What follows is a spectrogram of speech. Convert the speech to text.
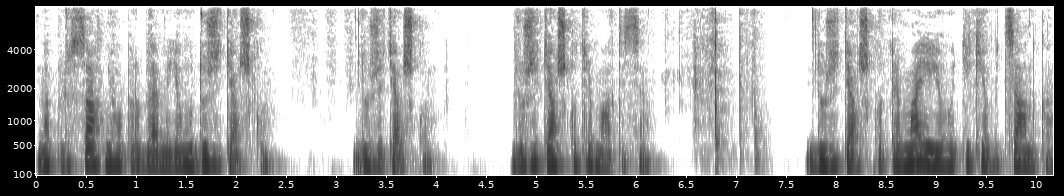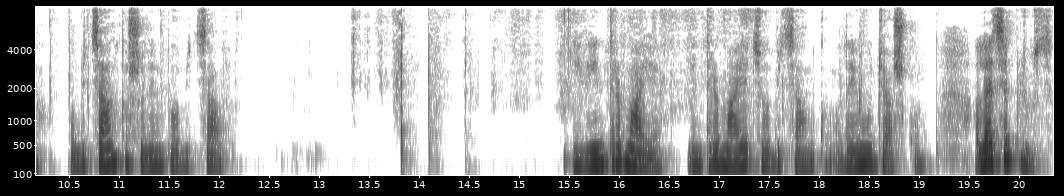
На плюсах в нього проблеми. Йому дуже тяжко. Дуже тяжко. Дуже тяжко триматися. Дуже тяжко. Тримає його тільки обіцянка. Обіцянка, що він пообіцяв. І він тримає. Він тримає цю обіцянку, але йому тяжко. Але це плюс.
